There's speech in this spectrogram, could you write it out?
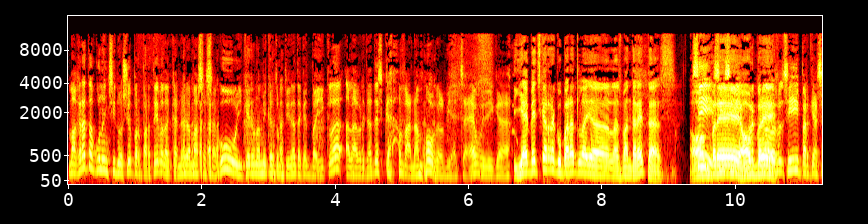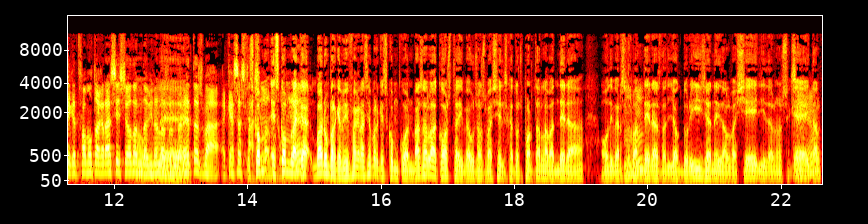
malgrat alguna insinuació per part teva de que no era massa segur i que era una mica trotinat aquest vehicle, la veritat és que va anar molt bé el viatge, eh? Vull dir que... Ja veig que has recuperat la, les banderetes. Sí, Hombre, sí, sí, em hombre. recordo- Sí, perquè sé que et fa molta gràcia això d'endevinar les banderetes. Va, aquesta és fàcil. És com, és com la que... eh? Bueno, perquè a mi em fa gràcia perquè és com quan vas a la costa i veus els vaixells que tots porten la bandera o diverses banderes del lloc d'origen i del vaixell i de no sé què Mhm. Sí. i tal,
